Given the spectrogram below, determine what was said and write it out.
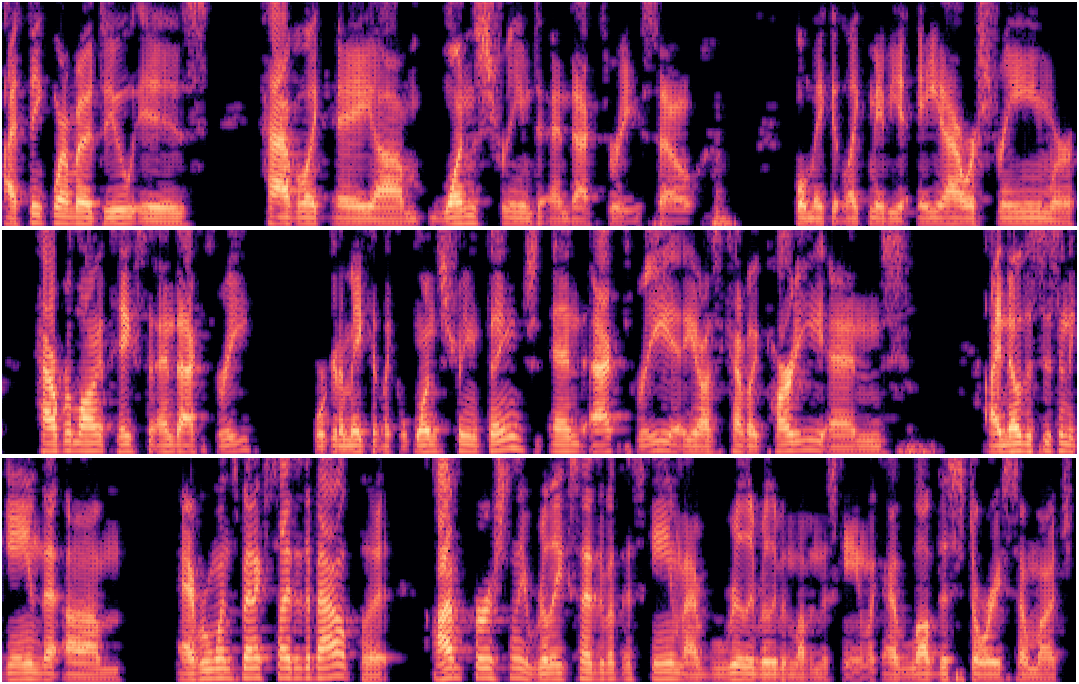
I think what I'm going to do is have like a um, one stream to end Act Three. So we'll make it like maybe an eight hour stream or however long it takes to end Act Three. We're gonna make it like a one stream thing, end Act Three, you know, as a kind of like party. And I know this isn't a game that um everyone's been excited about, but I'm personally really excited about this game. And I've really, really been loving this game. Like I love this story so much.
